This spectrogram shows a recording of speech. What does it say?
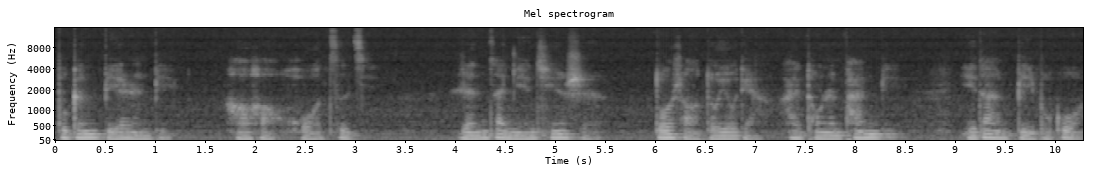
不跟别人比，好好活自己。人在年轻时，多少都有点爱同人攀比，一旦比不过，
